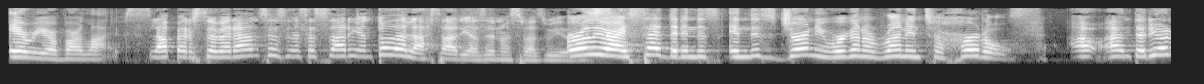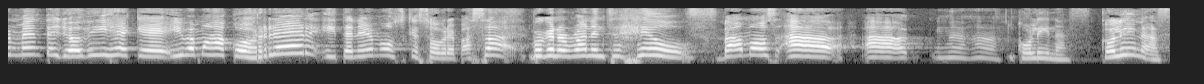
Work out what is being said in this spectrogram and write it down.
area of our lives. La perseverancia es necesaria en todas las áreas de nuestras vidas. Earlier I said that in this in this journey we're going to run into hurdles. Anteriormente yo dije que íbamos a correr y tenemos que sobrepasar. We're going to run into hills, Vamos a, a- colinas. colinas.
